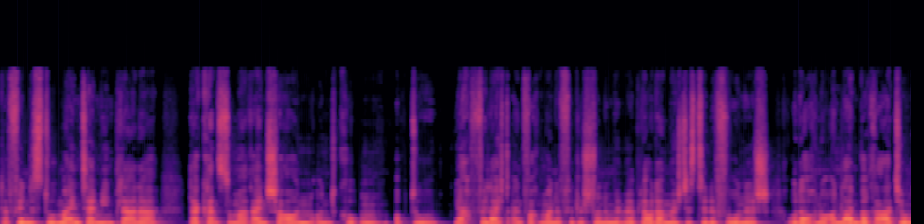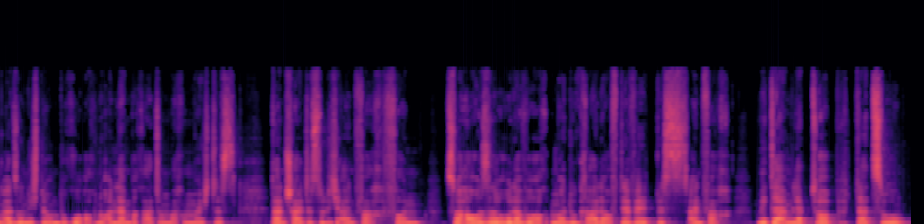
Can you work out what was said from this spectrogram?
Da findest du meinen Terminplaner, da kannst du mal reinschauen und gucken, ob du ja vielleicht einfach mal eine Viertelstunde mit mir plaudern möchtest, telefonisch oder auch eine Online-Beratung, also nicht nur im Büro, auch eine Online-Beratung machen möchtest. Dann schaltest du dich einfach von zu Hause oder wo auch immer du gerade auf der Welt bist, einfach mit deinem Laptop dazu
